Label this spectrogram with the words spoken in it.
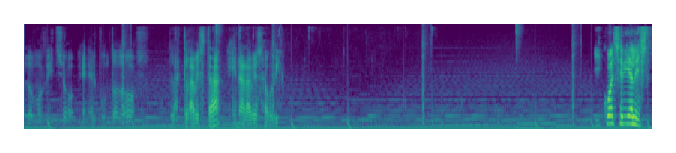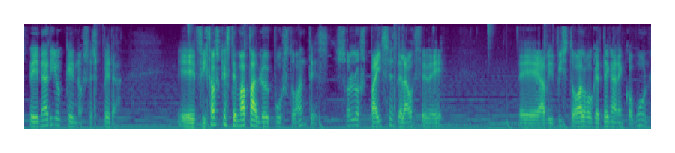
lo hemos dicho en el punto 2, la clave está en Arabia Saudí. ¿Y cuál sería el escenario que nos espera? Eh, fijaos que este mapa lo he puesto antes. Son los países de la OCDE. Eh, ¿Habéis visto algo que tengan en común?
